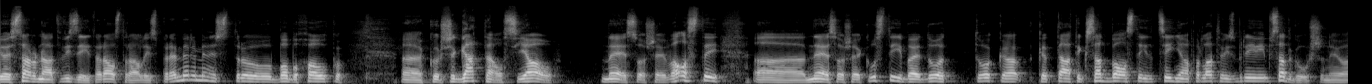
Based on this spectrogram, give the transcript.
jo ir sarunāta vizīte ar Austrālijas premjerministru Bobu Hauku, eh, kurš ir gatavs jau nēsošai valstī, nēsošai kustībai dot to, ka, ka tā tiks atbalstīta cīņā par Latvijas brīvības atgūšanu, jo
